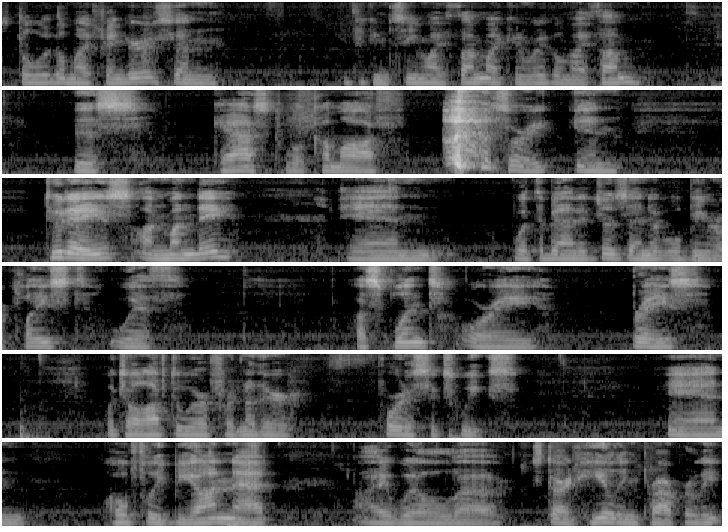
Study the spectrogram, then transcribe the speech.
still wiggle my fingers, and if you can see my thumb, I can wiggle my thumb. This cast will come off, sorry, in two days on Monday, and with the bandages, and it will be replaced with a splint or a brace, which I'll have to wear for another four to six weeks. And hopefully, beyond that, I will uh, start healing properly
